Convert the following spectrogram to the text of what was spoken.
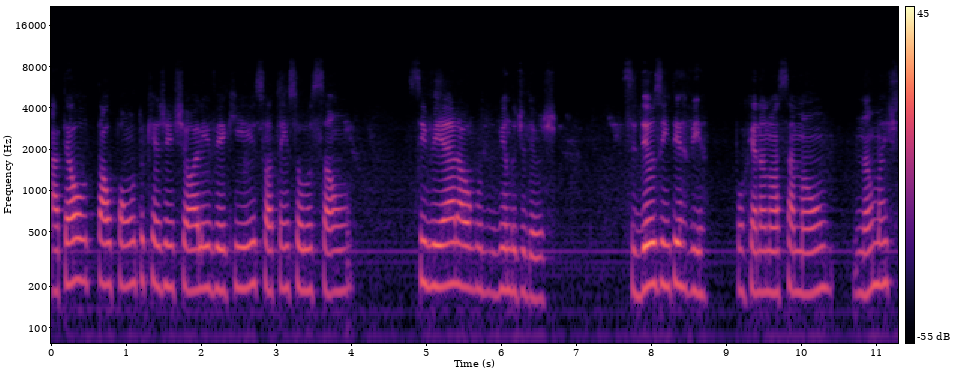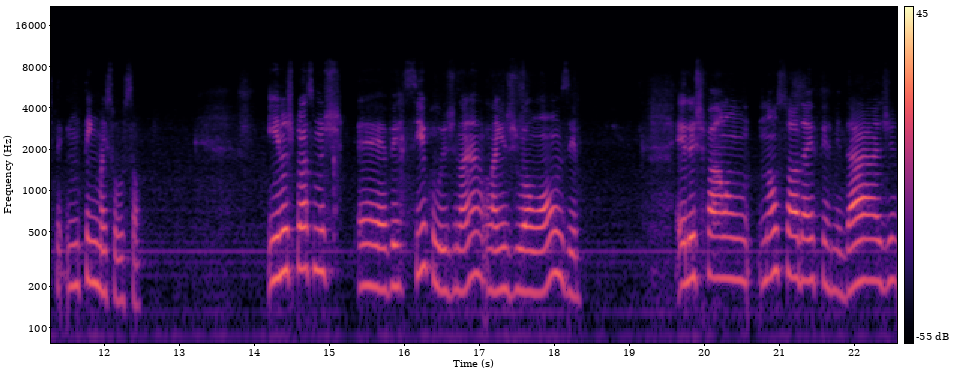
até o tal ponto que a gente olha e vê que só tem solução se vier algo vindo de Deus. Se Deus intervir, porque na nossa mão não, mais, não tem mais solução. E nos próximos é, versículos, né, lá em João 11, eles falam não só da enfermidade,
